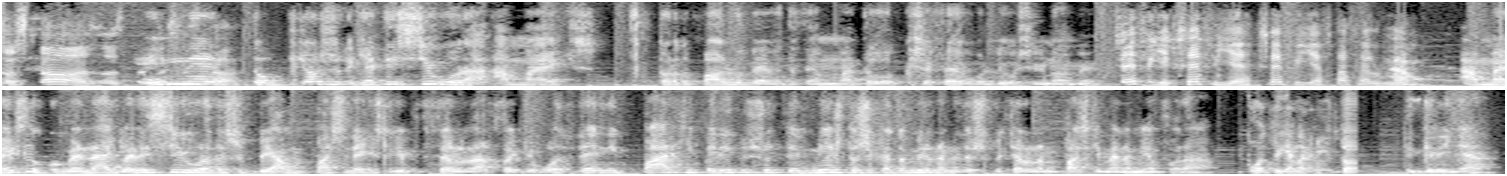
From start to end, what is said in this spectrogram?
σωστό, σωστό. είναι σωστό. το πιο. σ- Γιατί σίγουρα άμα έχει. Τώρα το πάω αλλού βέβαια το θέμα, το ξεφεύγω λίγο, συγγνώμη. Ξέφυγε, ξέφυγε, ξέφυγε. Αυτά θέλουμε. Άμ- άμα έχεις το κομμενάκι, δηλαδή σίγουρα θα σου πει: Αν πας συνέχεια στο γήπεδο θέλω να έρθω κι εγώ, δεν υπάρχει περίπτωση ούτε μία στο εκατομμύριο να μην δεν σου πει: Θέλω να μην πας και εμένα μία φορά. Οπότε για να γλιτώσει την κρίνια,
